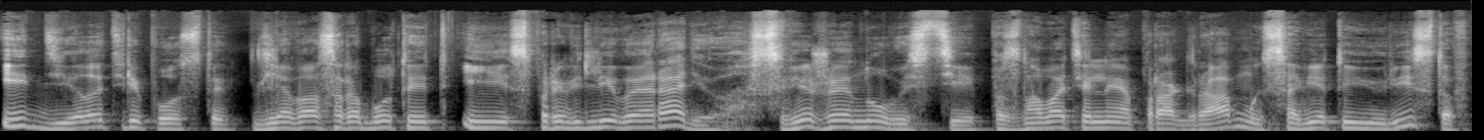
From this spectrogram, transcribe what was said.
и делать репосты. Для вас работает и «Справедливое радио». Свежие новости, познавательные программы, советы юристов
